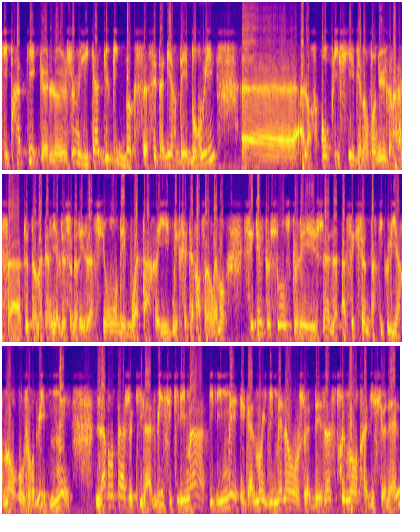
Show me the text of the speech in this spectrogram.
qui pratique le jeu musical du beatbox, c'est-à-dire des bruits, euh, alors amplifiés bien entendu grâce à tout un matériel de sonorisation, des boîtes à rythme, etc. Enfin vraiment, c'est quelque chose que les jeunes affectionnent particulièrement aujourd'hui, mais l'avantage qu'il a lui, c'est qu'il y, met, il y met également, il y mélange des instruments traditionnels,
